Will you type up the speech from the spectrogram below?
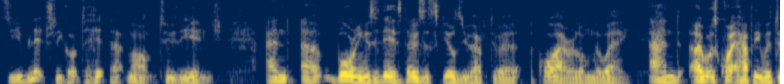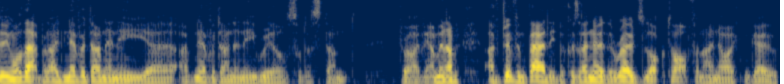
So you've literally got to hit that mark to the inch. And uh, boring as it is, those are skills you have to uh, acquire along the way. And I was quite happy with doing all that, but I'd never done any. Uh, I've never done any real sort of stunt driving. I mean, I've I've driven badly because I know the road's locked off, and I know I can go.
